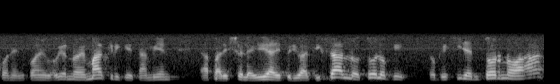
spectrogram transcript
con el, con el gobierno de Macri, que también apareció la idea de privatizarlo, todo lo que, lo que gira en torno a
